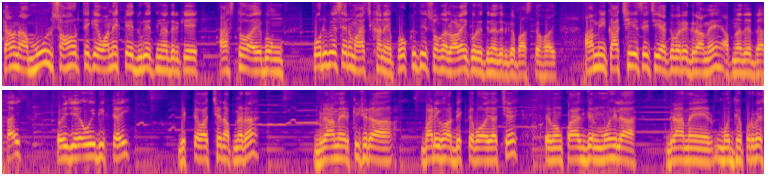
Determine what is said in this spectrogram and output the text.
কেননা মূল শহর থেকে অনেকটাই দূরে তিনাদেরকে আসতে হয় এবং পরিবেশের মাঝখানে প্রকৃতির সঙ্গে লড়াই করে তিনাদেরকে বাঁচতে হয়। আমি কাছে এসেছি একেবারে গ্রামে, আপনাদের দেখাই। ওই যে ওই দিকটাই দেখতে পাচ্ছেন আপনারা। গ্রামের কিছুটা বাড়িঘর দেখতে পাওয়া যাচ্ছে এবং কয়েকজন মহিলা গ্রামের মধ্যে প্রবেশ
